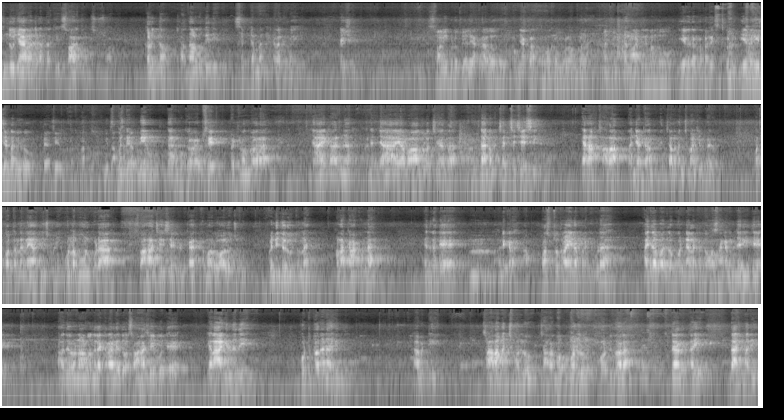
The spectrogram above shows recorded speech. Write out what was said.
హిందూ న్యాయవాదులందరికీ స్వాగతం సుస్వాగతం. కలుద్దాం పద్నాలుగో తేదీ సెప్టెంబర్ రెండు వేల ఇరవై ఐదు. జై స్వామి ఇప్పుడు వేలు ఎకరాలు అన్యాక్రాంతం కూడా ఉన్నాయి వాటిని మనము ఏ విధంగా పరిరక్షించుకోవడానికి ఏమైనా ఎజెండా మీరు తయారు చేయగలుగుతారు? ఈ ధర్మ? మేము దానికి ఒక వెబ్సైట్ పెట్టడం ద్వారా న్యాయకారిన అంటే న్యాయవాదుల చేత దాన్ని ఒక చర్చ చేసి ఎలా? చాలా అన్యాక్రాంతం. చాలా మంచి మాట చెప్పారు. కొత్త కొత్త నిర్ణయాలు తీసుకుని ఉన్న భూములు కూడా స్వాహా చేసేటువంటి కార్యక్రమాలు ఆలోచనలు ఇవన్నీ జరుగుతున్నాయి. అలా కాకుండా ఎందుకంటే అంటే ఇక్కడ అప్రస్తుతం అయినప్పటికీ కూడా హైదరాబాద్లో కొన్ని నెలల క్రితం సంఘటన జరిగితే అదో నాలుగు వందల ఎకరాలు ఏదో స్వాహా చేయబోతే ఎలా ఆగింది అది? కోర్టు ద్వారానే ఆగింది. కాబట్టి చాలా మంచి పనులు చాలా గొప్ప పనులు కోర్టు ద్వారా జరుగుతాయి. దానికి మరి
